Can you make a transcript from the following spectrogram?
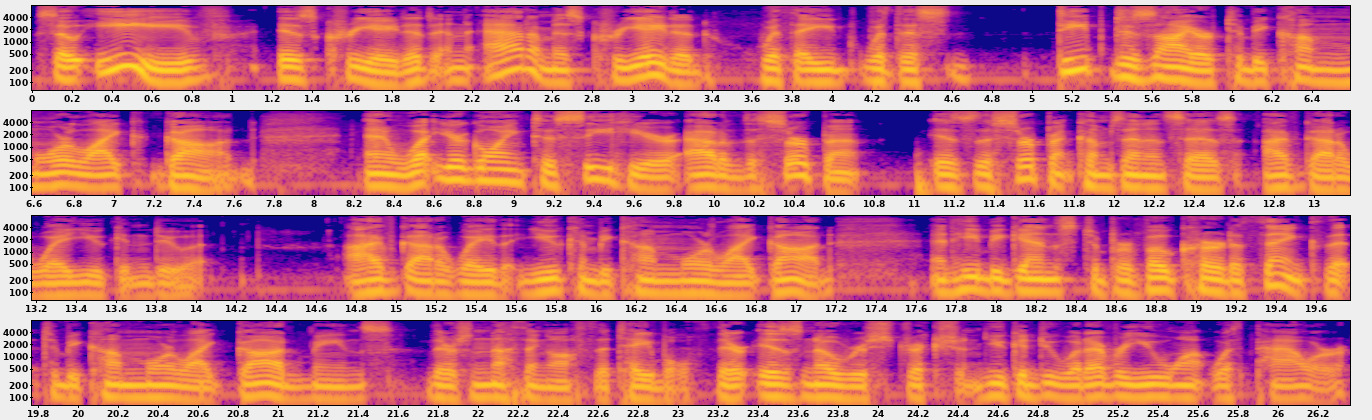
So Eve is created and Adam is created with a with this deep desire to become more like God. And what you're going to see here out of the serpent is the serpent comes in and says, I've got a way you can do it. I've got a way that you can become more like God and he begins to provoke her to think that to become more like God means there's nothing off the table. There is no restriction. You could do whatever you want with power.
